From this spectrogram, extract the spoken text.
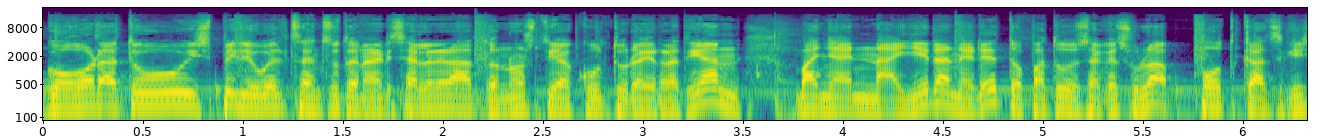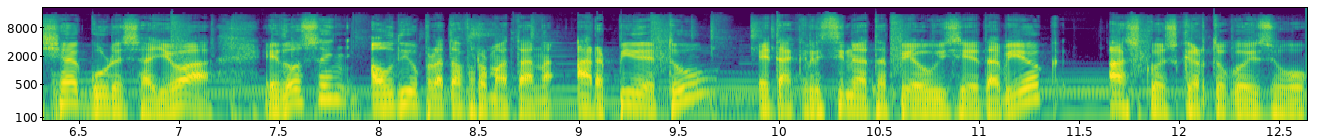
Gogoratu izpilu beltza entzuten ari zalera Donostia Kultura Irratian, baina nahieran ere topatu dezakezula podcast gisa gure saioa. Edozein audio plataformatan arpidetu eta Kristina Tapia Uizi eta biok asko eskertuko dizugu.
